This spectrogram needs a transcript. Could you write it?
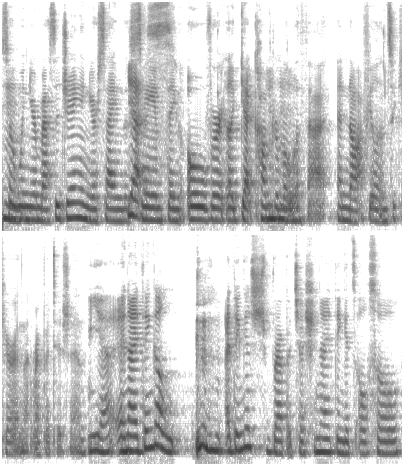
So when you're messaging and you're saying the Mm-hmm. Yes. same thing over, like get comfortable with that and not feel insecure in that repetition. Yeah, and I think a, I think it's repetition. I think it's also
